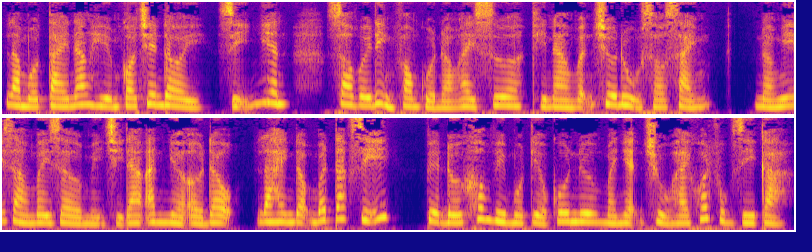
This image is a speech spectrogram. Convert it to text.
là một tài năng hiếm có trên đời. Dĩ nhiên, so với đỉnh phong của nó ngày xưa thì nàng vẫn chưa đủ so sánh. Nó nghĩ rằng bây giờ mình chỉ đang ăn nhờ ở đậu, là hành động bất đắc dĩ, tuyệt đối không vì một tiểu cô nương mà nhận chủ hay khuất phục gì cả.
